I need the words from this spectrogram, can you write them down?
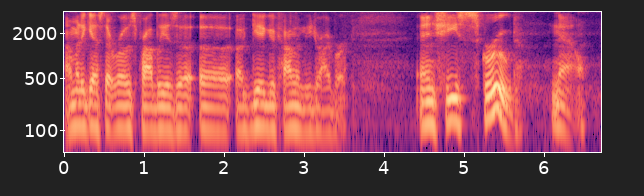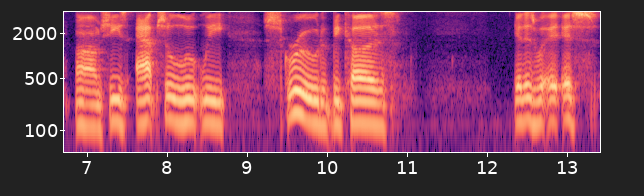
I'm gonna guess that Rose probably is a, a, a gig economy driver, and she's screwed now. Um, she's absolutely screwed because it is it's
